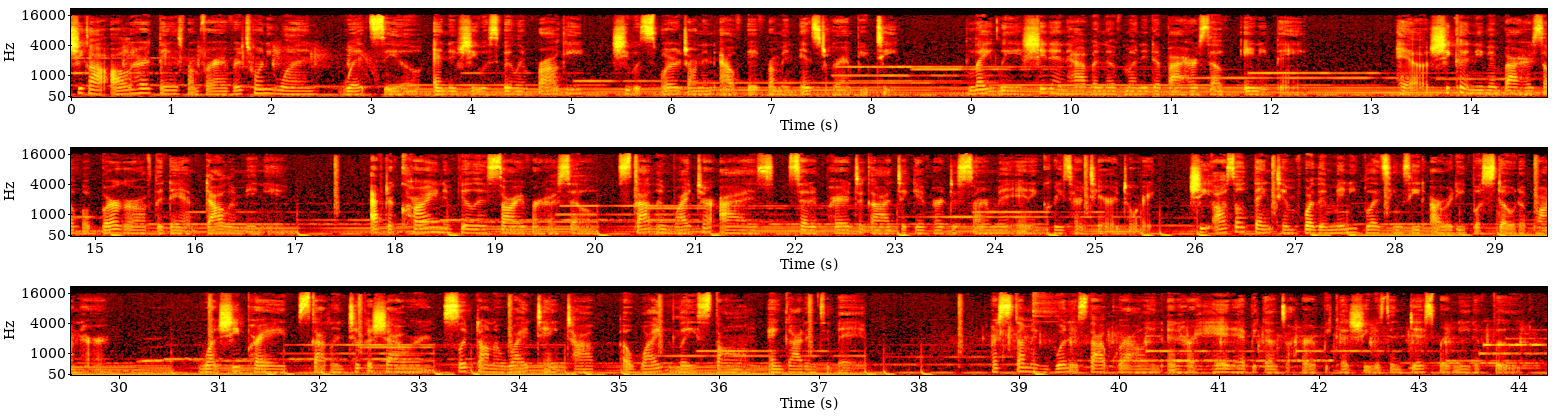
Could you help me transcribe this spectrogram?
She got all her things from Forever 21, Wet Seal, and if she was feeling froggy, she would splurge on an outfit from an Instagram boutique. Lately, she didn't have enough money to buy herself anything. Hell, she couldn't even buy herself a burger off the damn dollar menu. After crying and feeling sorry for herself, Scotland wiped her eyes, said a prayer to God to give her discernment and increase her territory. She also thanked him for the many blessings he'd already bestowed upon her. Once she prayed, Scotland took a shower, slipped on a white tank top, a white lace thong, and got into bed. Her stomach wouldn't stop growling, and her head had begun to hurt because she was in desperate need of food.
